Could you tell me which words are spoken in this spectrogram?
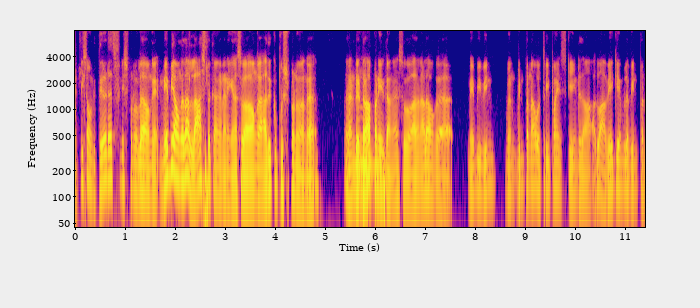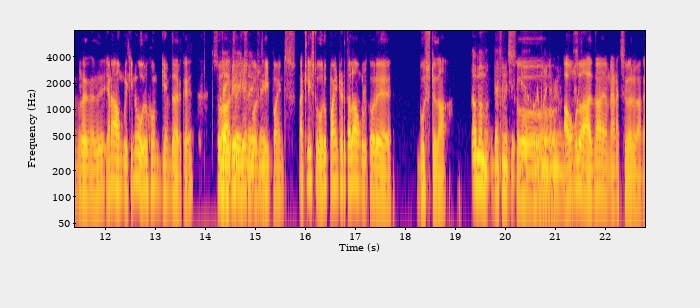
அட்லீஸ்ட் அவங்க தேர்ட் ஃபினிஷ் பண்ணுவல அவங்க மேபி அவங்க தான் லாஸ்ட் இருக்காங்கன்னு நினைக்கிறேன். ஸோ அவங்க அதுக்கு புஷ் பண்ணுவாங்க. ரெண்டு ட்ரா ம். பண்ணியிருக்காங்க. ஸோ அதனால அவங்க மேபி வின் வின் பண்ணா ஒரு த்ரீ பாயிண்ட்ஸ் கெயின்டு தான். அதுவும் அவே கேம்ல வின் பண்றது ஏன்னா அவங்களுக்கு இன்னும் ஒரு ஹோம் கேம் தான் இருக்கு. ஸோ அவே கேம் ஒரு த்ரீ பாயிண்ட்ஸ் அட்லீஸ்ட் ஒரு பாயிண்ட் எடுத்தாலும் அவங்களுக்கு ஒரு பூஸ்ட் தான். ஆமா ஆமா டெஃபினெட்லி ஸோ அவங்களும் அதுதான் நினைச்சு வருவாங்க.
